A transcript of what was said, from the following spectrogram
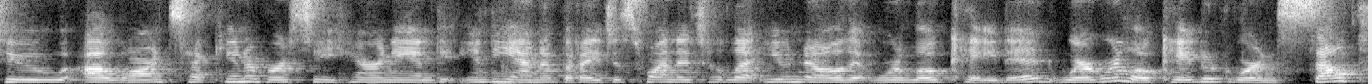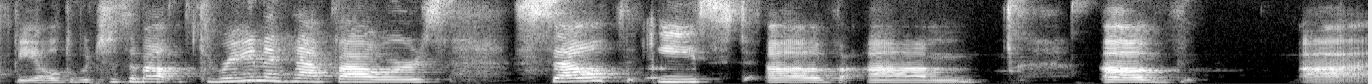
to uh, Lawrence Tech University here in Indiana, but I just wanted to let you know that we're located where we're located. We're in Southfield, which is about three and a half hours southeast of um, of uh,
